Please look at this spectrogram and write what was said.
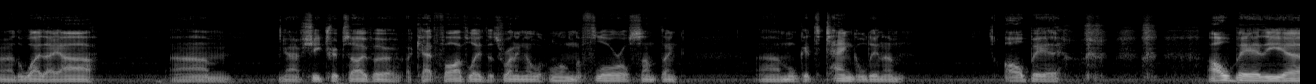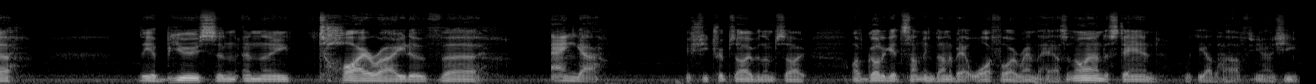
uh, the way they are, um, you know, if she trips over a Cat 5 lead that's running al along the floor or something, um, or gets tangled in them, I'll bear, I'll bear the uh, the abuse and, and the tirade of uh, anger if she trips over them. So I've got to get something done about Wi-Fi around the house, and I understand with the other half. You know, she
